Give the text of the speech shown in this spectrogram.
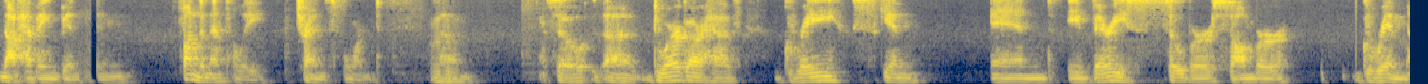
not having been fundamentally transformed. Um, so uh, Dwargar have gray skin and a very sober, somber, grim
